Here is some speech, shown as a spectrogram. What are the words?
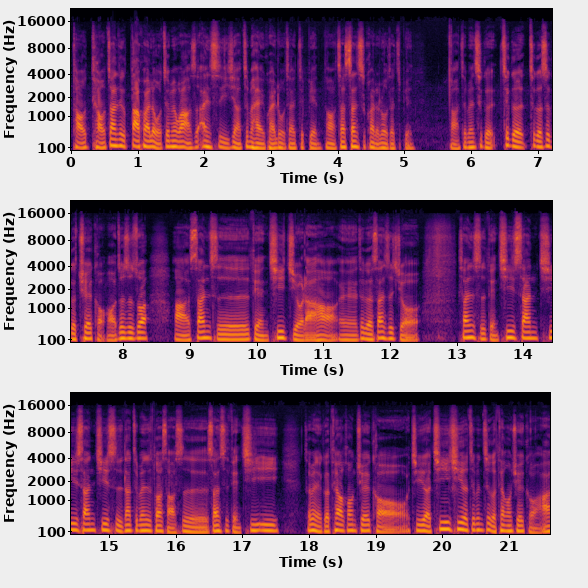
挑挑战这个大块肉，我这边王老师暗示一下，这边还有一块肉在这边哦，这三十块的肉在这边啊，这边是个这个这个是个缺口哦，就是说啊，三十点七九了哈，呃，这个三十九。三十点七三七三七四，那这边是多少？是三十点七一。这边有个跳空缺口，七二七一七二，这边这个跳空缺口啊，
